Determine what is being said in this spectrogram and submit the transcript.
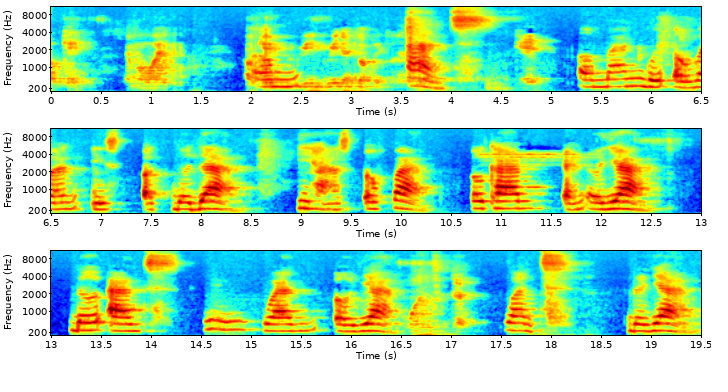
Okay. Number one. Okay. Um, read, read topic. Ants. Okay. A man with a van is at the dam. He has a fan, a can, and a yam. The ants want a yam, Want that. want the yam.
